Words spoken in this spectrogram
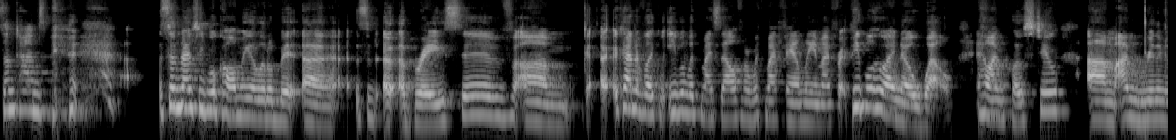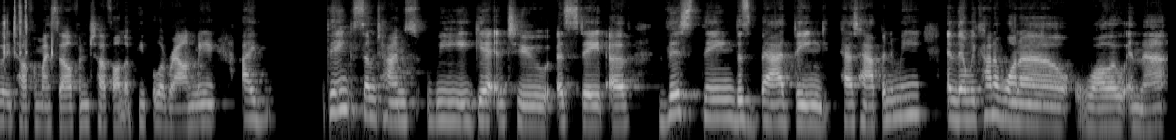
sometimes sometimes people call me a little bit uh, abrasive um, kind of like even with myself or with my family and my friends people who i know well and who i'm close to um, i'm really really tough on myself and tough on the people around me. I think sometimes we get into a state of this thing, this bad thing has happened to me. And then we kind of want to wallow in that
